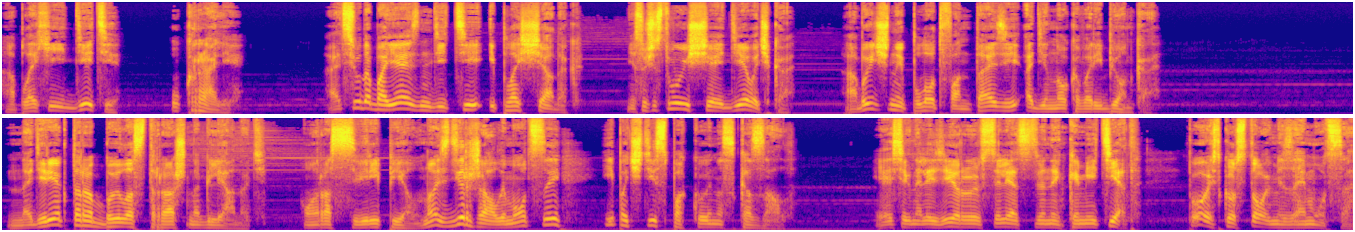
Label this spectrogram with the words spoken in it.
а плохие дети украли. Отсюда боязнь детей и площадок. Несуществующая девочка — обычный плод фантазии одинокого ребенка. На директора было страшно глянуть. Он рассвирепел, но сдержал эмоции и почти спокойно сказал. «Я сигнализирую в следственный комитет. Пусть кустовыми займутся,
